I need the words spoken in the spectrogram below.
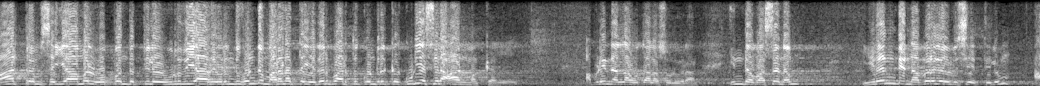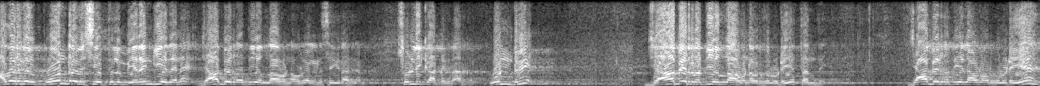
மாற்றம் செய்யாமல் ஒப்பந்தத்திலே உறுதியாக இருந்து கொண்டு மரணத்தை எதிர்பார்த்து கொண்டிருக்கக்கூடிய சில ஆண் மக்கள். அப்படின்னு அல்லாஹு தாலா சொல்கிறான் இந்த வசனம் இரண்டு நபர்கள் விஷயத்திலும் அவர்கள் போன்ற விஷயத்திலும் இறங்கியதென ஜாபிர் ரதி அல்லாஹன் அவர்கள் என்ன செய்கிறார்கள்? சொல்லி காட்டுகிறார்கள். ஒன்று ஜாபிர் ரதி அல்லாஹன் அவர்களுடைய தந்தை. ஜாபிர் ரதி அவர்களுடைய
